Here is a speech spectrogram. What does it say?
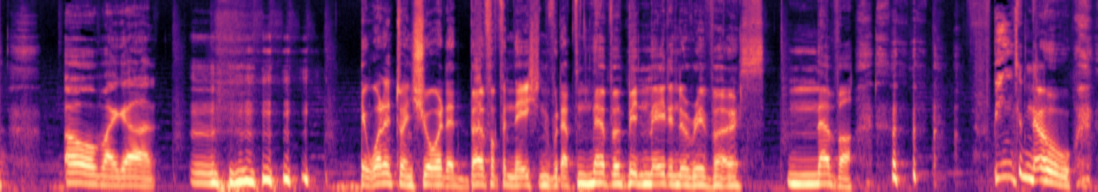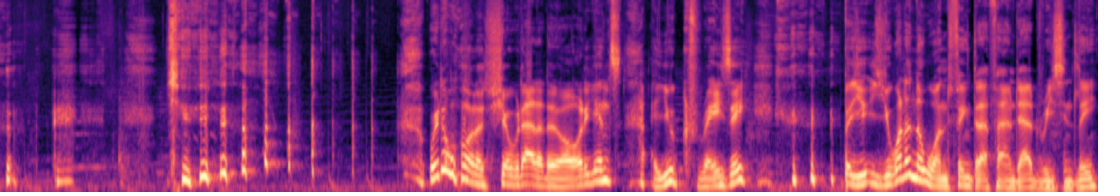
oh my god. Mm. they wanted to ensure that Birth of a Nation would have never been made in the reverse. Never. no. We don't want to show that to the audience. Are you crazy? but you, you want to know one thing that I found out recently?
